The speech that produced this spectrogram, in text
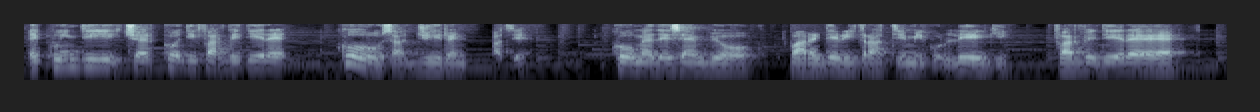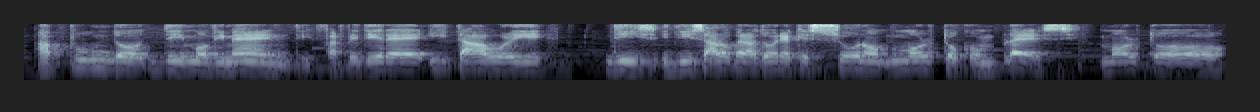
e quindi cerco di far vedere cosa gira in paziente, come ad esempio fare dei ritratti ai miei colleghi, far vedere appunto dei movimenti, far vedere i tavoli di, di sala operatoria che sono molto complessi, molto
